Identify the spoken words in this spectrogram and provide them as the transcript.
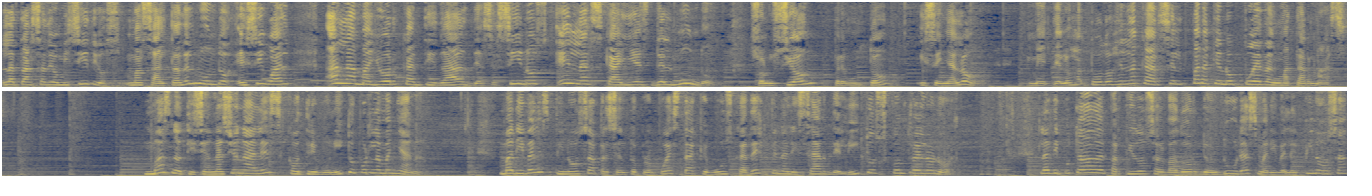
la tasa de homicidios más alta del mundo es igual a la mayor cantidad de asesinos en las calles del mundo. ¿Solución? preguntó y señaló. Mételos a todos en la cárcel para que no puedan matar más. Más noticias nacionales con Tribunito por la Mañana. Maribel Espinosa presentó propuesta que busca despenalizar delitos contra el honor. La diputada del Partido Salvador de Honduras, Maribel Espinosa,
